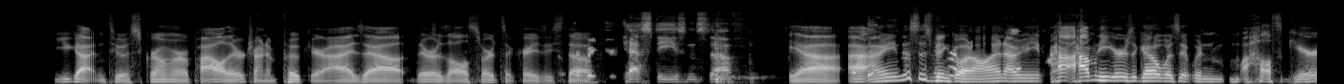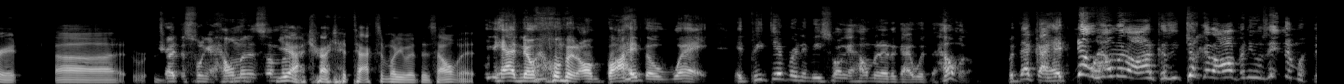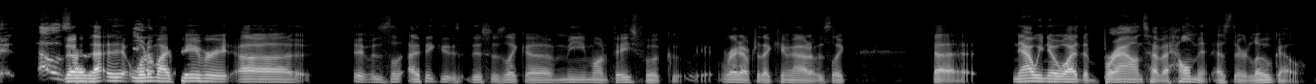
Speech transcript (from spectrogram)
you got into a scrum or a pile, they were trying to poke your eyes out. There was all sorts of crazy stuff. Your testes and stuff. Yeah. I, I mean, this has been going on. I mean, how, how many years ago was it when Myles Garrett, uh, Tried to swing a helmet at somebody. yeah, tried to attack somebody with his helmet? he had no helmet on. By the way, it'd be different if he swung a helmet at a guy with the helmet on. But that guy had no helmet on because he took it off and he was hitting him with it. That was No, that uh, one of my favorite. Uh, it was. I think this- was like a meme on Facebook. uh, Right after that came out, it was like, uh, now we know why the Browns have a helmet as their logo.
